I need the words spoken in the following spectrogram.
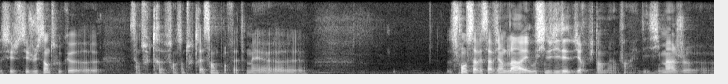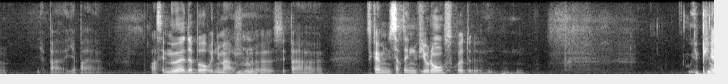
c'est juste un truc. Euh, c'est un, truc très, un truc très simple en fait, mais. je pense que ça, ça, vient de là, et aussi de l'idée de dire putain, mais, enfin, des images, pas. Y a pas enfin, c'est muet d'abord une image, mmh. c'est pas. C'est quand même une certaine violence quoi, de, et puis, là,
